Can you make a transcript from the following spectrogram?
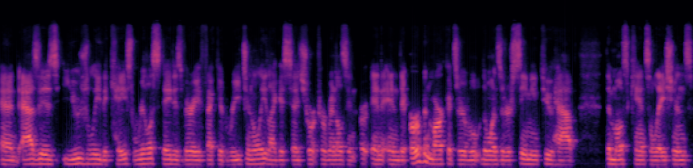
And as is usually the case, real estate is very affected regionally. Like I said, short-term rentals in, in, in the urban markets are the ones that are seeming to have the most cancellations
